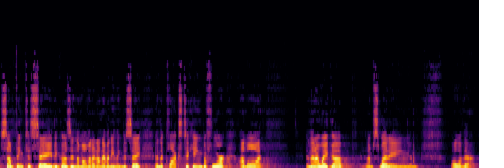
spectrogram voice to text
something to say because in the moment I don't have anything to say and the clock's ticking before I'm on. And then I wake up and I'm sweating and all of that.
